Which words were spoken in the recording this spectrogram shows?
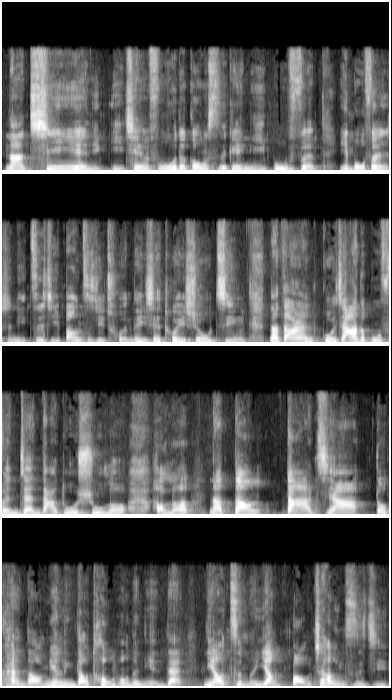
那企业你以前服务的公司给你一部分，一部分是你自己帮自己存的一些退休金。那当然国家的部分占大多数了。好了，那当。大家都看到面临到通膨的年代，你要怎么样保障自己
